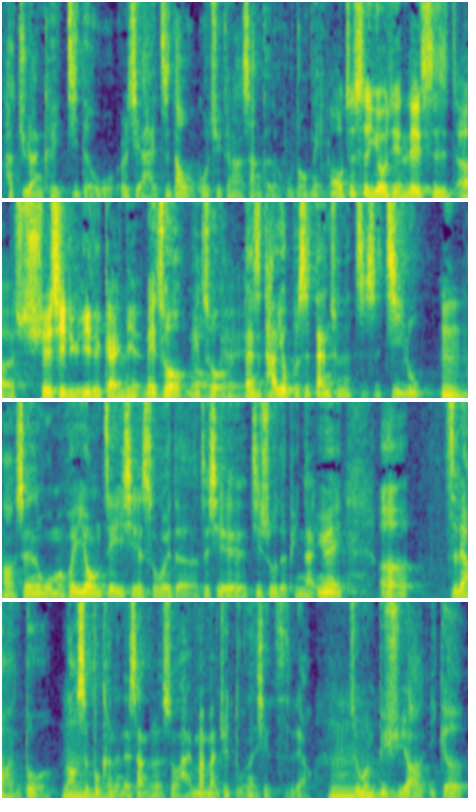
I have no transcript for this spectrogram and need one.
他居然可以记得我，而且还知道我过去跟他上课的互动内容。哦，这是有点类似呃学习履历的概念。没错，没错但是他又不是单纯的只是记录，嗯，啊、甚至我们会用这一些所谓的这些技术的平台，因为呃资料很多，老师不可能在上课的时候还慢慢去读那些资料，嗯，所以我们必须要一个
